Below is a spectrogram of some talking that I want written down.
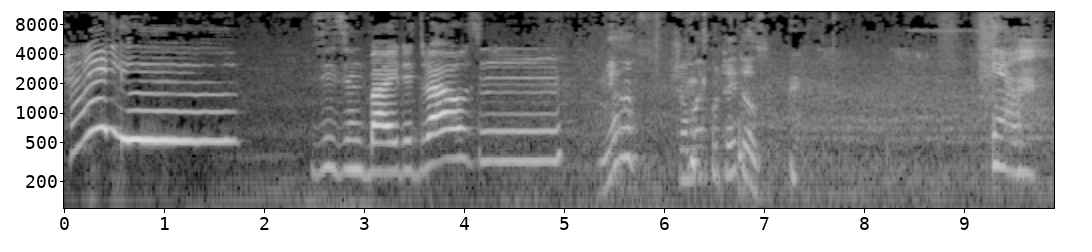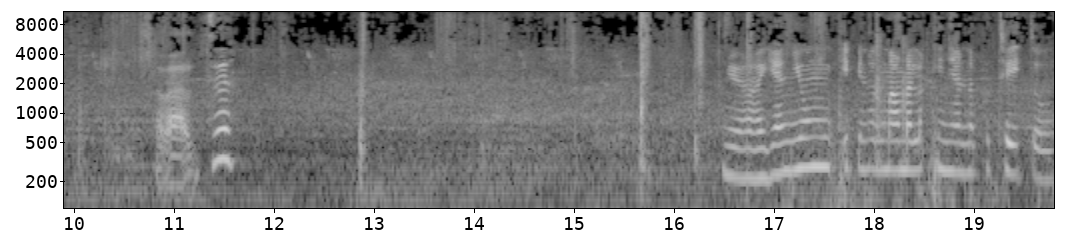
Hello! Sie sind beide draußen. Yeah, show my potatoes. Yeah. Warte. Yeah, yan yung ipinagmamalaki niya na potato.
